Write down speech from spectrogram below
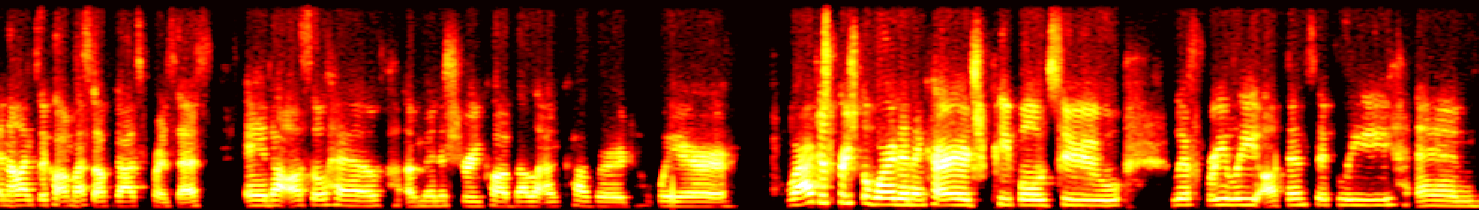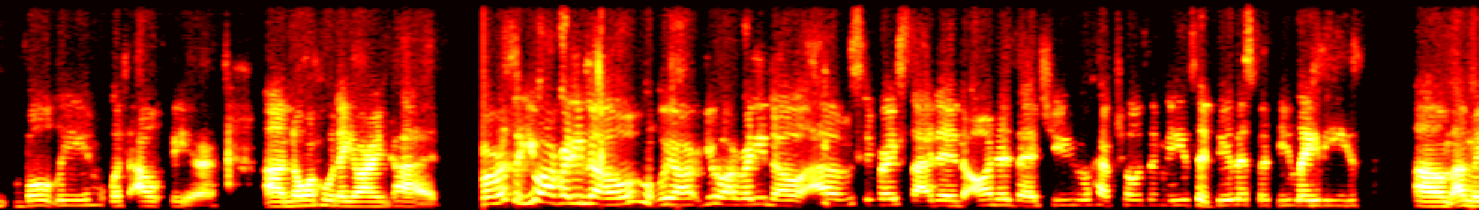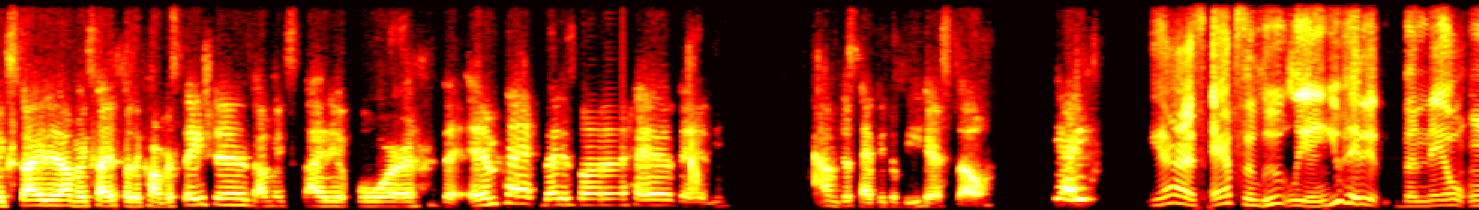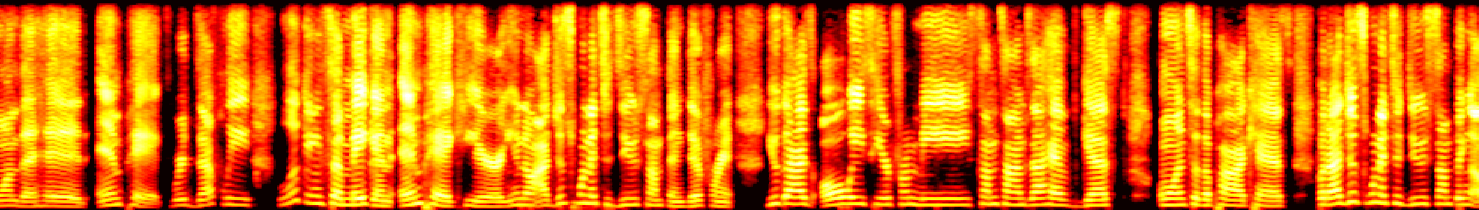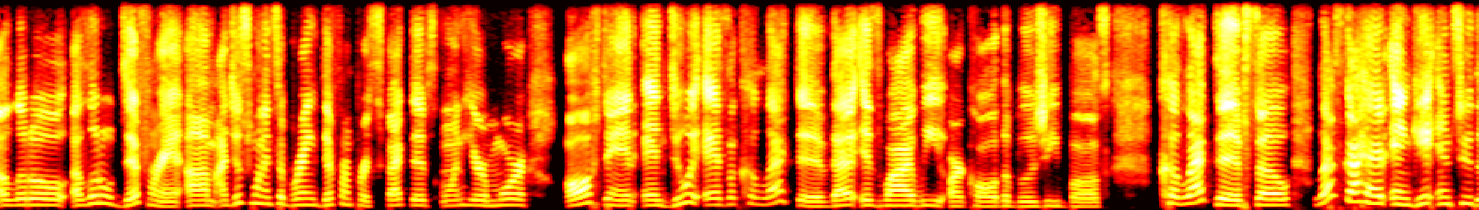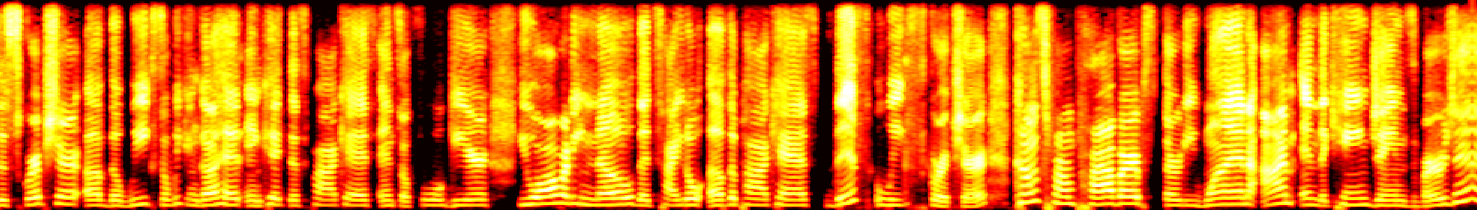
and I like to call myself God's princess. And I also have a ministry called Bella Uncovered, where where I just preach the word and encourage people to live freely, authentically, and boldly without fear, uh, knowing who they are in God. Marica, you already know. We are. You already know. I'm super excited, and honored that you have chosen me to do this with you, ladies. Um, I'm excited. I'm excited for the conversations. I'm excited for the impact that it's going to have, and I'm just happy to be here. So, yay! Yes, absolutely. And you hit it the nail on the head impact. We're definitely looking to make an impact here. You know, I just wanted to do something different. You guys always hear from me. Sometimes I have guests onto the podcast, but I just wanted to do something a little a little different. Um, I just wanted to bring different perspectives on here more often and do it as a collective. That is why we are called the Bougie Boss Collective. So let's go ahead and get into the scripture of the week so we can go ahead and kick this podcast into full gear. You already know the title of the podcast. This week's scripture comes from Proverbs 31. I'm in the King James Version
